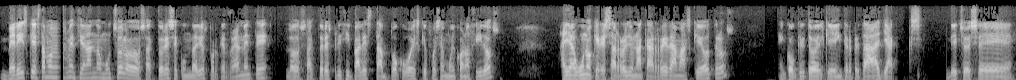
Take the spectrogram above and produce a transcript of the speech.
veréis que estamos mencionando mucho los actores secundarios porque realmente los actores principales tampoco es que fuesen muy conocidos. Hay alguno que desarrolla una carrera más que otros, en concreto el que interpreta a Ajax. De hecho, ese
